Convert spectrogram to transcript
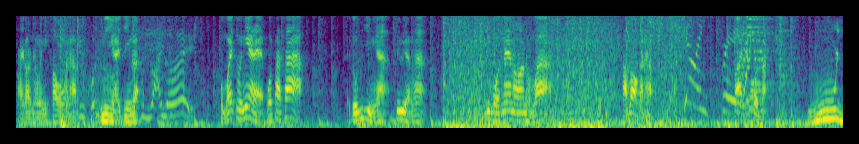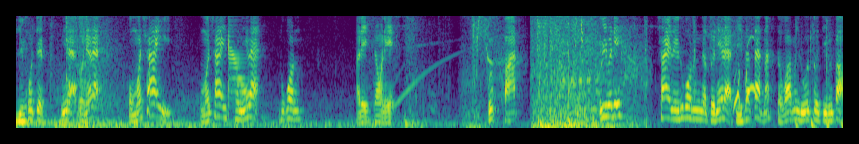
ตายก่อนในวันนี้เข้ามานะครับนี่ไงจริงด้วยผมว่าไอ้ตัวเนี้ยแหละโพสพาซ่าไอตัวผู้หญิงอะชื่อเหลืองอะที่หมดแน่นอนผมว่า ถามบอกกันนะครับ Killing spree. ป้าจะกดอะอู้ยยิงโคตรเจ็บนี่แหละตัวเนี้ยแหละ ผมว่าใช่ ผมว่าใช่ตัวนี้แหละ ทุกคนมาดิจังหวะนี้ปึ๊บปัดอุ้ยมาดิใช่เลยทุกคนกับตัวนี้แหละผีแซ่ดๆนะแต่ว่าไม่รู้ว่าตัวจริงหรือเปล่า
